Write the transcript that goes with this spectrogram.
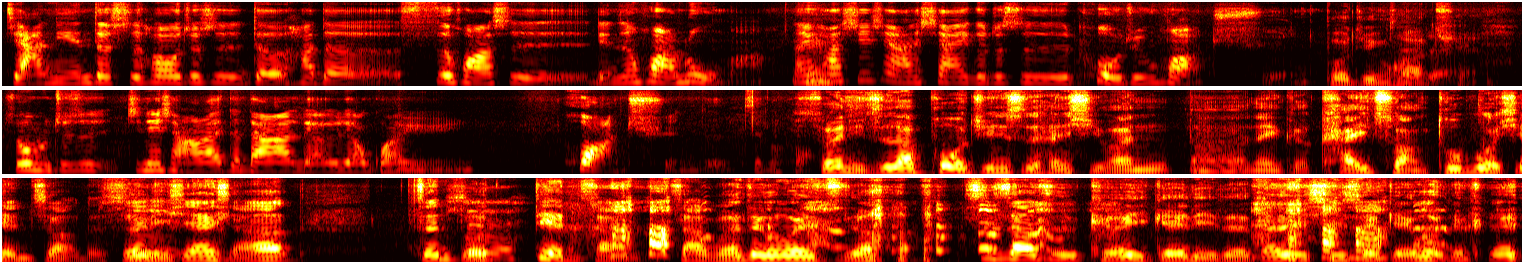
甲年的时候，就是的，他的四化是廉政化禄嘛，那因为他接下来下一个就是破军化权，破军化权，所以我们就是今天想要来跟大家聊一聊关于化权的这个话。所以你知道破军是很喜欢呃那个开创突破现状的，所以你现在想要争夺店长 掌门这个位置哦，事实上是可以给你的，但是薪水给我就可以。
